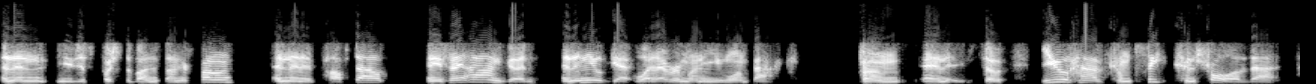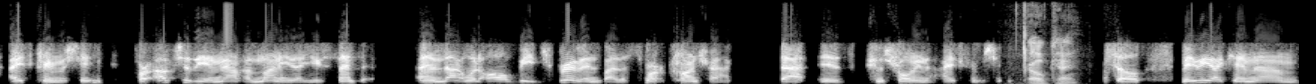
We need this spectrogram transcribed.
And then you just push the buttons on your phone, and then it pops out, and you say, oh, I'm good. And then you'll get whatever money you want back from, and so you have complete control of that ice cream machine for up to the amount of money that you sent it. And that would all be driven by the smart contract that is controlling the ice cream machine. Okay. So maybe I can um,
